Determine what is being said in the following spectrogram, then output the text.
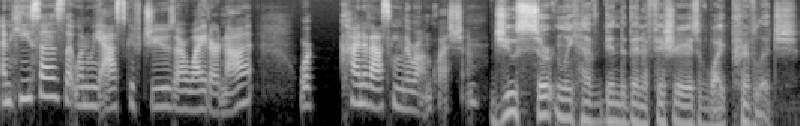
And he says that when we ask if Jews are white or not, we're kind of asking the wrong question. Jews certainly have been the beneficiaries of white privilege.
